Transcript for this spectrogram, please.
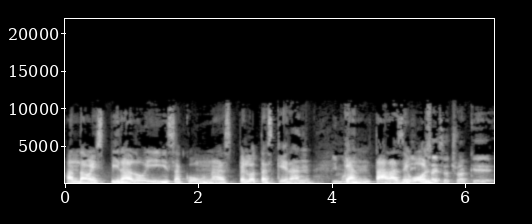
andaba inspirado y sacó unas pelotas que eran Vimos- cantadas de Vimos gol. a ese Ochoa que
